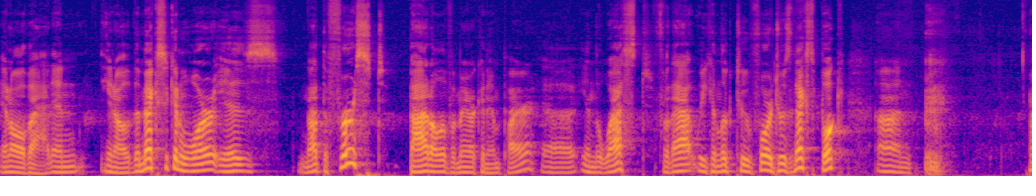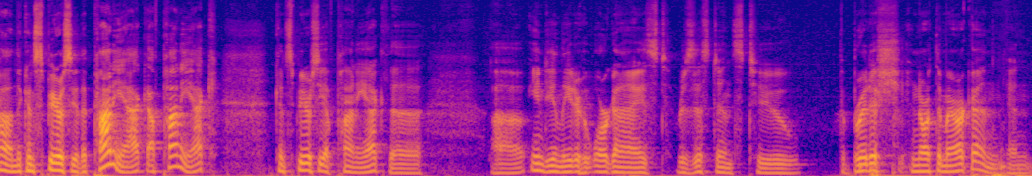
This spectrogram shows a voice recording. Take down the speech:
and all that. And, you know, the Mexican War is not the first battle of American empire uh, in the West. For that, we can look to forward to his next book on, on the conspiracy of the Pontiac, of Pontiac, conspiracy of Pontiac, the uh, Indian leader who organized resistance to the British in North America and, and,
